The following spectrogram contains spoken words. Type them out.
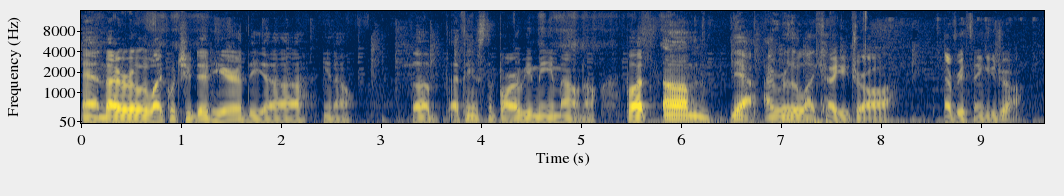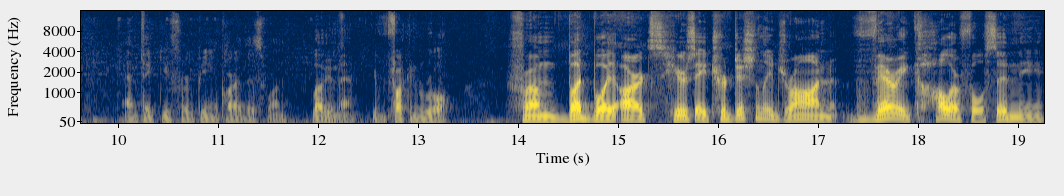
and I really like what you did here. The, uh, you know, the I think it's the Barbie meme. I don't know. But um, yeah, I really like how you draw everything you draw. And thank you for being part of this one. Love you, man. You fucking rule. From Bud Boy Arts, here's a traditionally drawn, very colorful Sydney.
